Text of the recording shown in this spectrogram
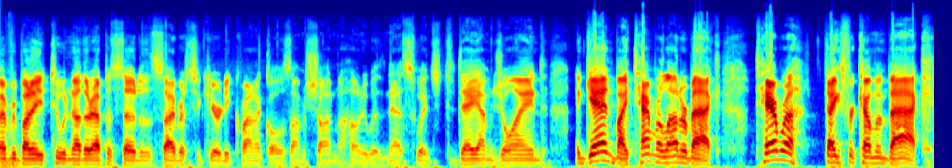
Welcome, everybody, to another episode of the Cybersecurity Chronicles. I'm Sean Mahoney with NetSwitch. Today I'm joined again by Tamara Lauterback. Tamara, thanks for coming back.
